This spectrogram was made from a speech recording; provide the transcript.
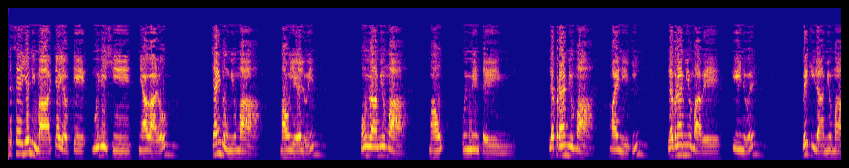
20ရက်နေ့မှာကြာရောက်တဲ့မွေးနေ့ရှင်များကတော့ကျိုင်းတုံမြို့မှာမောင်ရဲလွင်မုံရွာမြို့မှာမောင်ဝင်းမင်းသိန်းလက်ပရန်မြို့မှာမိုင်းနေကြီးလက်ပရန်မြို့မှာပဲအေးနွယ်မိတ်တီလာမြို့မှာ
